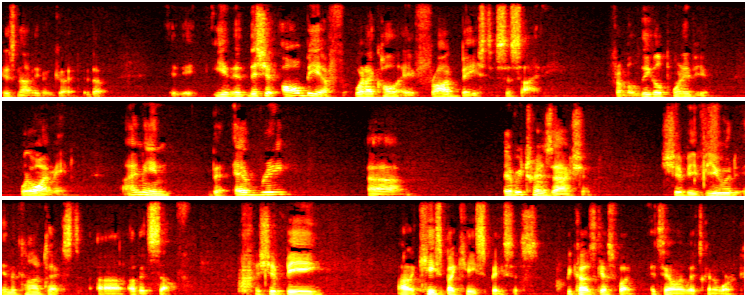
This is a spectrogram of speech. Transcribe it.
is not even good. The- it- it- know, this should all be a, what I call a fraud-based society from a legal point of view. What do I mean? I mean that every um, every transaction should be viewed in the context uh, of itself. It should be on a case-by-case basis because guess what? It's the only way it's going to work.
